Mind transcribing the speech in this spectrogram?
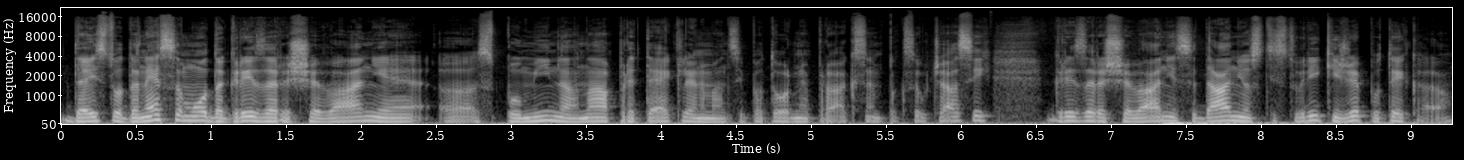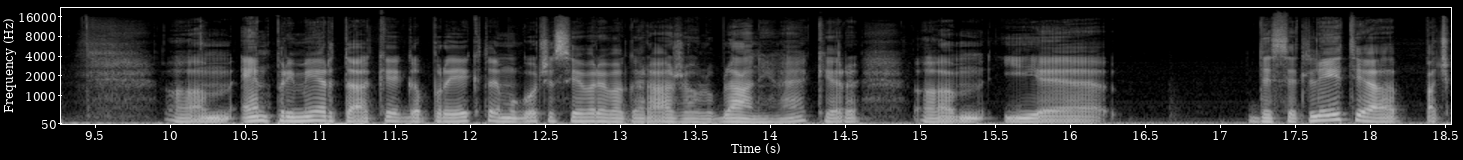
dejstvo, da ne samo, da gre za reševanje uh, spomina na pretekle emancipatorne prakse, ampak se včasih gre za reševanje sedanjosti stvari, ki že potekajo. Um, en primer takega projekta je mogoče Severeva garaža v Ljubljani, ne, ker um, je desetletja, pač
